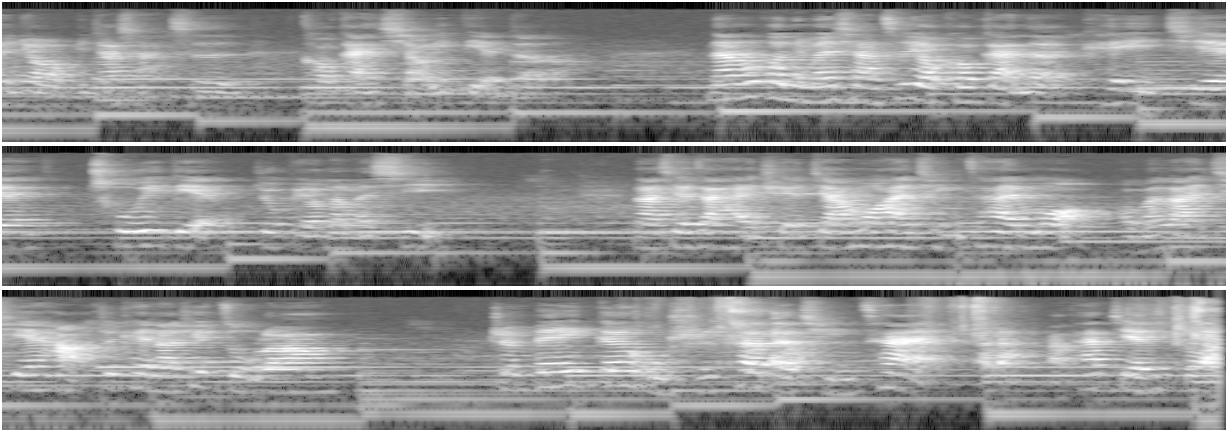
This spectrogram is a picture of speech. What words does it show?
朋友比较想吃口感小一点的。那如果你们想吃有口感的，可以切。粗一点就不用那么细。那现在还缺姜末和芹菜末，我们来切好就可以拿去煮了。准备一根五十克的芹菜，把它剪短。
